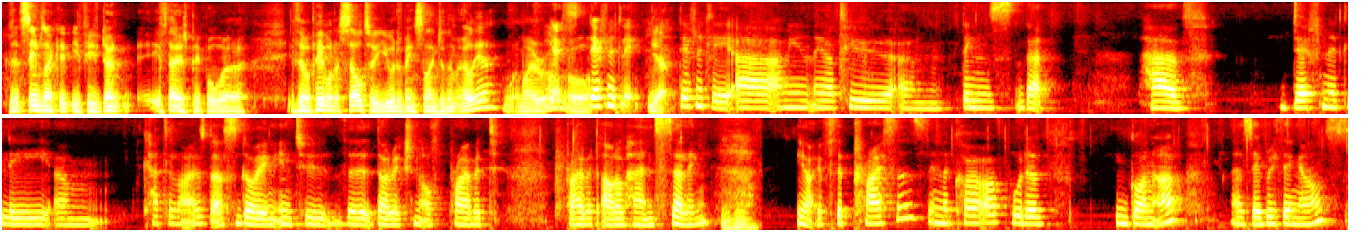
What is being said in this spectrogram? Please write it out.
Because it seems like if you don't. If those people were. If there were people to sell to, you would have been selling to them earlier? Am I wrong? Yes, or? definitely. Yeah. Definitely. Uh, I mean, there are a few um, things that have definitely um, catalyzed us going into the direction of private, private out of hand selling. Yeah, if the prices in the co-op would have gone up, as everything else,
